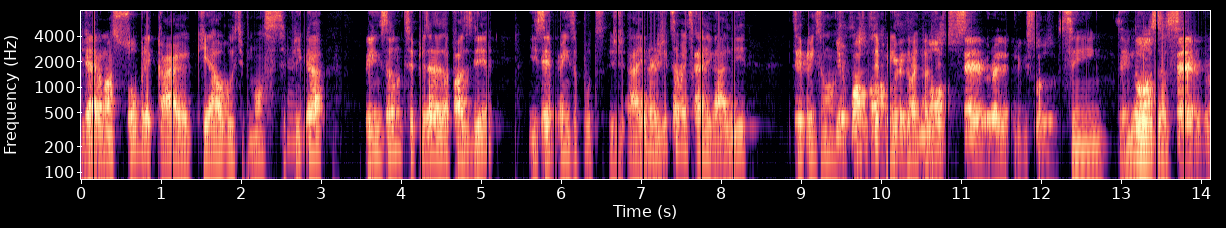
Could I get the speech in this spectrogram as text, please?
Já era uma sobrecarga, que é algo tipo, nossa, você fica pensando o que você precisa fazer, e você pensa, putz, a energia que você vai descarregar ali, você pensa, nossa, E eu posso você falar uma pensa vai o fazer. nosso cérebro ele é preguiçoso. Sim, sem Nosso dúvidas. cérebro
